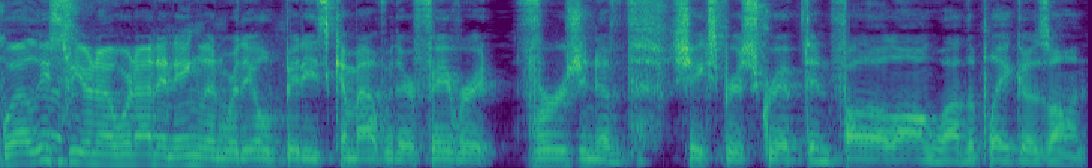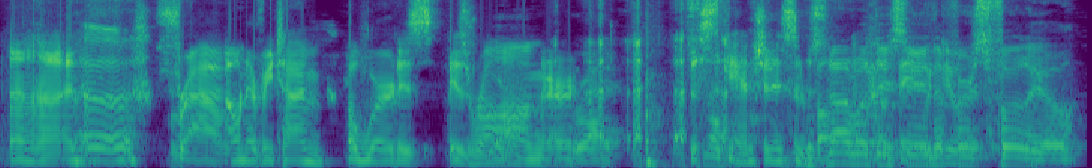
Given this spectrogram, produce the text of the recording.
Well, at least you know we're not in England where the old biddies come out with their favorite version of Shakespeare's script and follow along while the play goes on. Uh-huh, and uh. frown every time a word is is wrong yeah, or right. the scansion isn't. That's not what they say in the first it. folio.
